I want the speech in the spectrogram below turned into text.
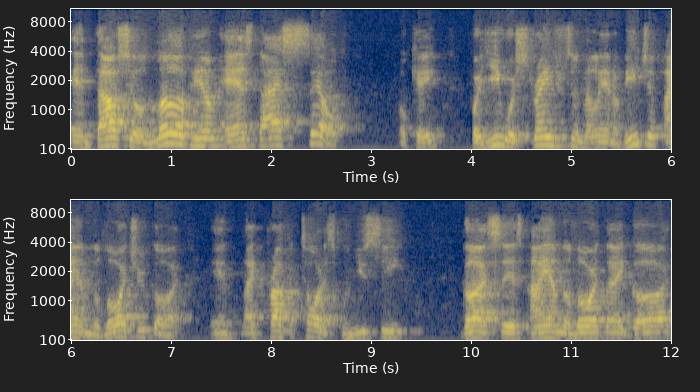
and thou shalt love him as thyself. Okay, for ye were strangers in the land of Egypt. I am the Lord your God. And like prophet taught us, when you see God says, I am the Lord thy God,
